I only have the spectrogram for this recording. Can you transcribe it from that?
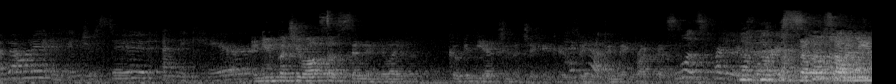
about it and interested and they care. And you, but you also send them. You're like, go get the eggs from the chicken coop so you can make breakfast. Well, it's part of their chores. So, so I mean,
